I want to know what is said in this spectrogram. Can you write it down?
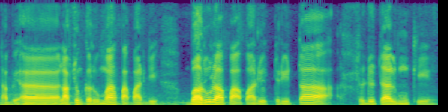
Tapi uh, langsung ke rumah Pak Pardi. Barulah Pak Pardi cerita sedetail mungkin.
